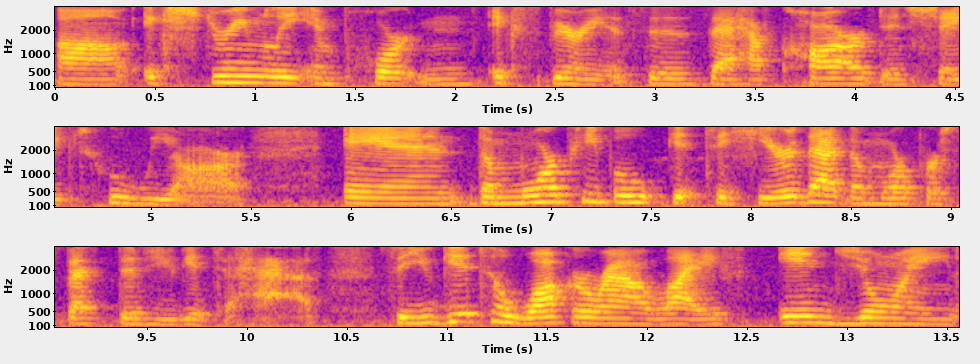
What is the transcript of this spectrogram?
uh, extremely important experiences that have carved and shaped who we are. And the more people get to hear that, the more perspectives you get to have. So you get to walk around life enjoying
